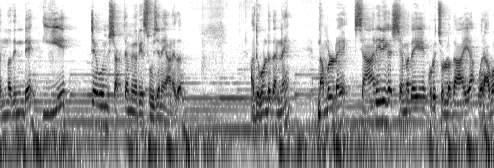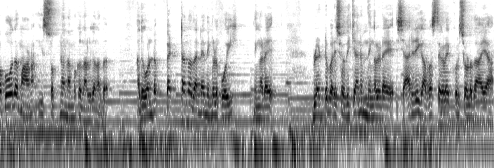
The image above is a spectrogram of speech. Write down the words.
എന്നതിന്റെ ഏറ്റവും ശക്തമേറിയ സൂചനയാണിത്. അതുകൊണ്ട് തന്നെ നമ്മളുടെ ശാരീരിക ക്ഷമതയെക്കുറിച്ചുള്ളതായ ഒരു അവബോധമാണ് ഈ സ്വപ്നം നമുക്ക് നൽകുന്നത്. അതുകൊണ്ട് പെട്ടെന്ന് തന്നെ നിങ്ങൾ പോയി നിങ്ങളുടെ ബ്ലഡ് പരിശോധിക്കാനും നിങ്ങളുടെ ശാരീരിക അവസ്ഥകളെക്കുറിച്ചുള്ളതായ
